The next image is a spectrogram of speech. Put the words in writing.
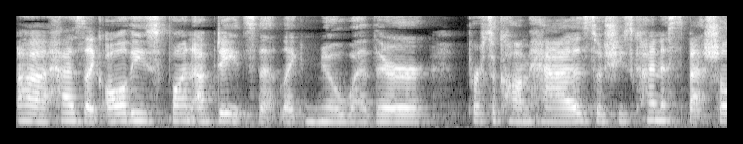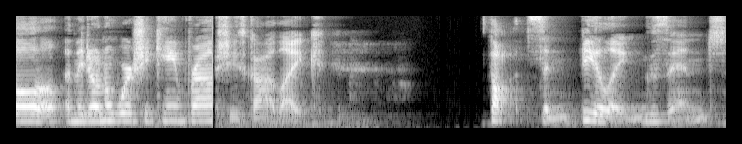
uh, has like all these fun updates that like no other Persocom has. So she's kind of special, and they don't know where she came from. She's got like thoughts and feelings and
